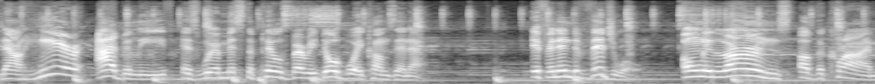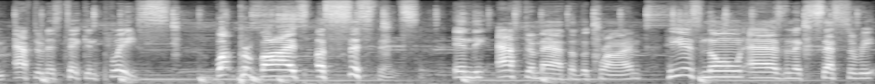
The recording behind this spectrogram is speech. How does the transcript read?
Now here, I believe, is where Mr. Pillsbury Doughboy comes in at. If an individual only learns of the crime after it has taken place but provides assistance in the aftermath of the crime. He is known as an accessory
